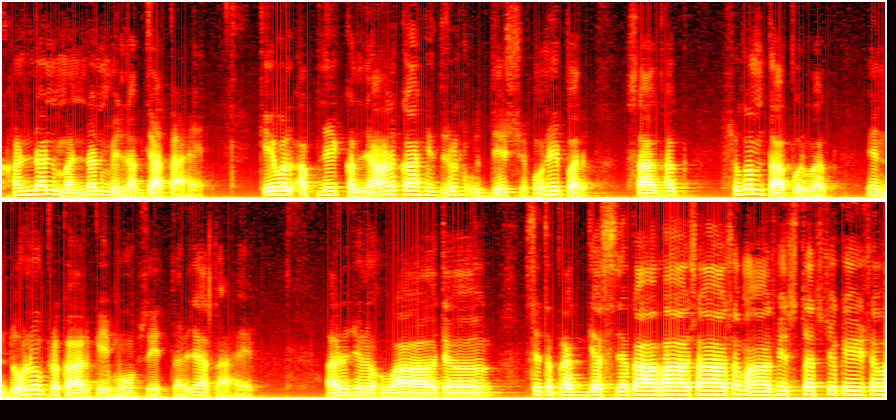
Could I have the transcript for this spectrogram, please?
खंडन मंडन में लग जाता है। केवल अपने कल्याण का ही दृढ़ उद्देश्य होने पर साधक सुगमतापूर्वक इन दोनों प्रकार के मोह से तर जाता है। अर्जुन उवाच। स्थित प्रज्ञ का भाषा समाधिस्त केशव?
